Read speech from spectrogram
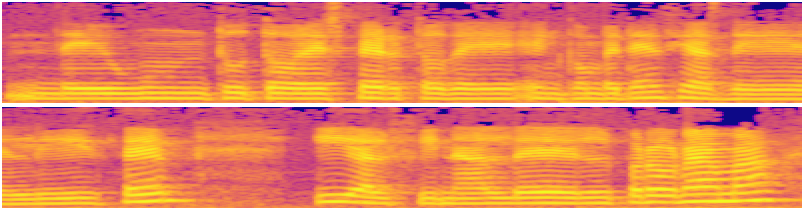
de un tutor experto de, en competencias del IIC y al final del programa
